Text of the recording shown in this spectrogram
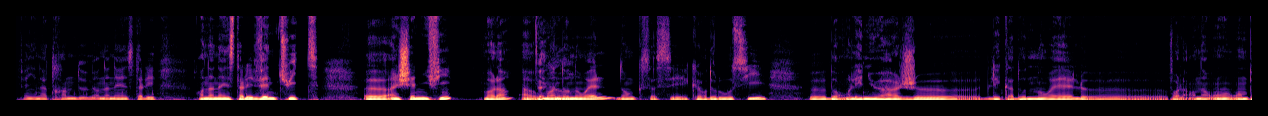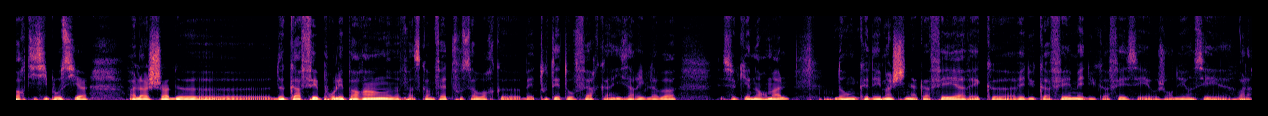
Enfin, il y en a 32, mais on en a installé, on en a installé 28 en chaîne IFI voilà, au moment de Noël. Donc ça c'est cœur de l'eau aussi. Euh, bon, les nuages, euh, les cadeaux de Noël, euh, voilà, on, on, participe aussi à, l'achat de, de, café pour les parents, parce qu'en fait, il faut savoir que ben, tout est offert quand ils arrivent là-bas, c'est ce qui est normal. Donc des machines à café avec, avec du café, mais du café, c'est aujourd'hui, c'est voilà,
